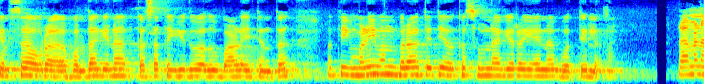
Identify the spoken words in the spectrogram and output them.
ಕೆಲಸ ಅವರ ಹೊಲ್ದಾಗ ಏನೋ ಕಸ ತೆಗೆದು ಅದು ಭಾಳ ಐತೆ ಅಂತ. ಮತ್ತು ಈಗ ಮಳೆ ಒಂದು ಬರತೈತಿ ಅದಕ್ಕೆ ಸುಮ್ಮನಾಗ್ಯಾರ ಏನೋ ಗೊತ್ತಿಲ್ಲ. ರಾಮಣ್ಣ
